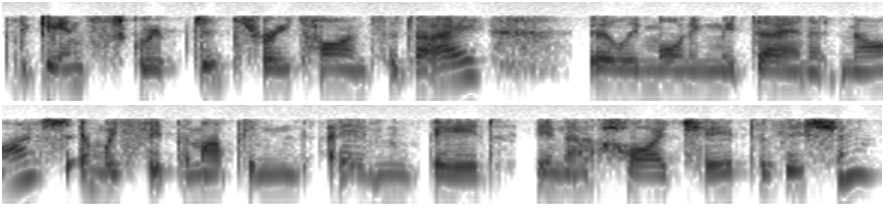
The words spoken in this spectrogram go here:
but again, scripted three times a day, early morning, midday, and at night, and we sit them up in, in bed in a high chair position.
